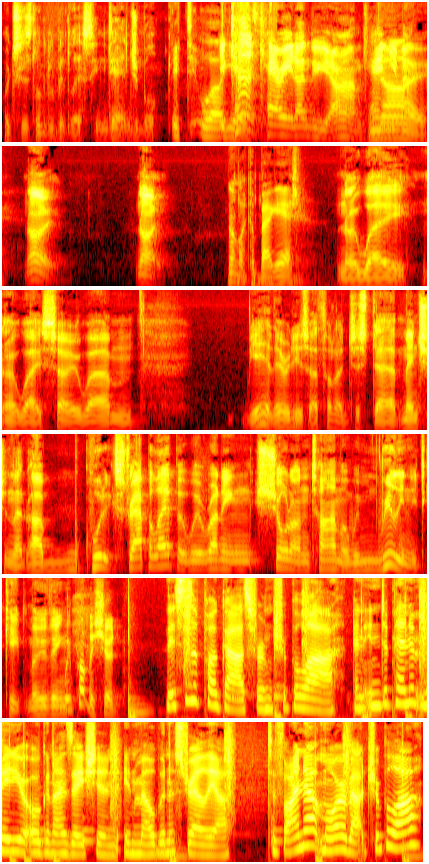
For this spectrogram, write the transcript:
which is a little bit less intangible. It well, You yes. can't carry it under your arm, can No. you? mate? No. No. not like a baguette. No way, no way. So, um, yeah, there it is. I thought I'd just uh, mention that. I would extrapolate, but we're running short on time and we really need to keep moving. We probably should. This is a podcast from Triple R, an independent media organisation in Melbourne, Australia. To find out more about Triple R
